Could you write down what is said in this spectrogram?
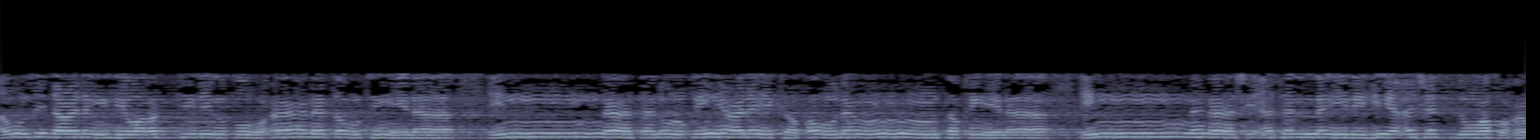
أو زد عليه ورتل القرآن ترتيلا. إنا سنلقي عليك قولا ثقيلا. إن ناشئة الليل هي أشد وطعا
